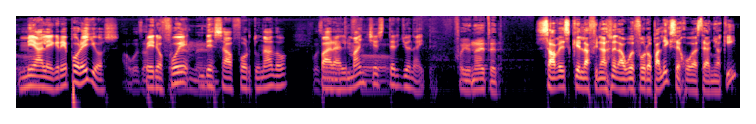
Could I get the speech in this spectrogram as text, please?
Me alegré por ellos, pero fue desafortunado para el Manchester United. Sabes que la final de la UEFA Europa League se juega este año aquí,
